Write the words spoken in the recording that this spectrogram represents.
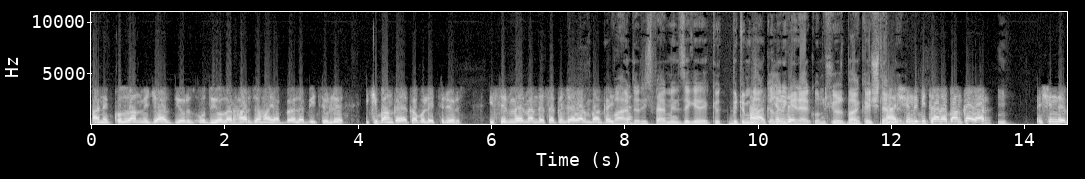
hani kullanmayacağız diyoruz. O diyorlar harcama yap. Böyle bir türlü iki bankaya kabul ettiriyoruz. İsim vermemde sakınca var mı banka ismi? Vardır. Hiç vermenize gerek yok. Bütün Ha, bankaları şimdi- genel konuşuyoruz banka Ha, işlemleri. şimdi bir tane banka var. Hı. E şimdi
